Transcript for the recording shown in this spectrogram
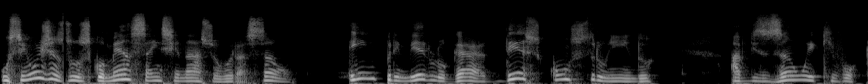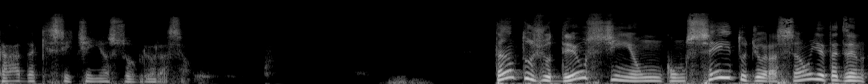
O Senhor Jesus começa a ensinar sobre oração em primeiro lugar, desconstruindo a visão equivocada que se tinha sobre oração. Tanto os judeus tinham um conceito de oração, e ele está dizendo:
